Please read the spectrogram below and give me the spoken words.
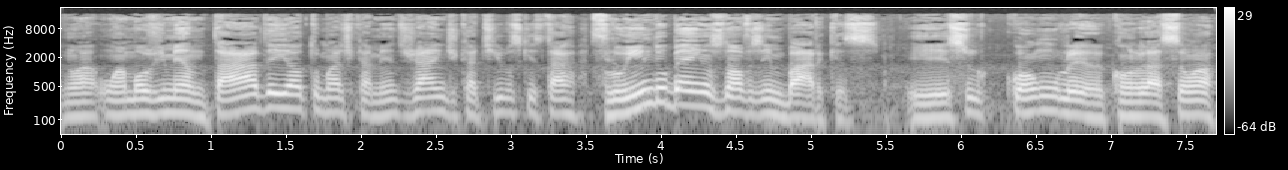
uma, uma movimentada e automaticamente já indicativos que está fluindo bem os novos embarques. Isso com, com relação a,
